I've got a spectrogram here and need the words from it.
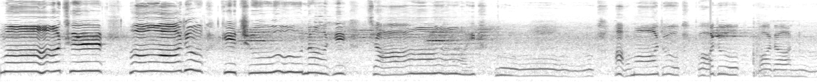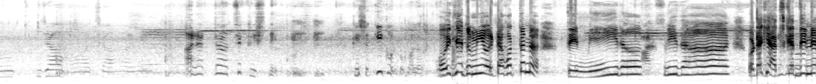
মাঝে। আরও কিছু নাহি চাই গো। আমারও পর পরানো যা চাই। আর একটা হচ্ছে কৃষ্ণের। কৃষ্ণ কি করব বলো? ওই যে তুমি ওইটা করতে না তিমির বিদায়। ওটা কি আজকের দিনে?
